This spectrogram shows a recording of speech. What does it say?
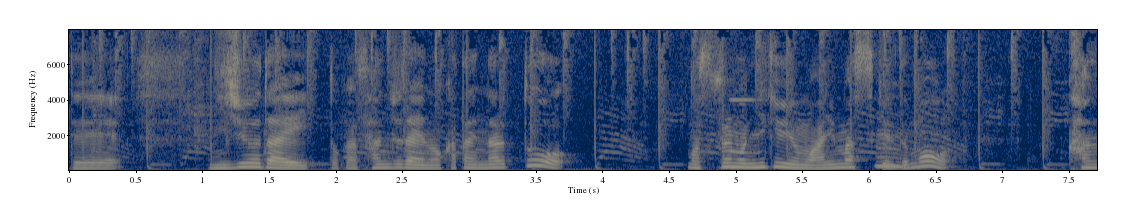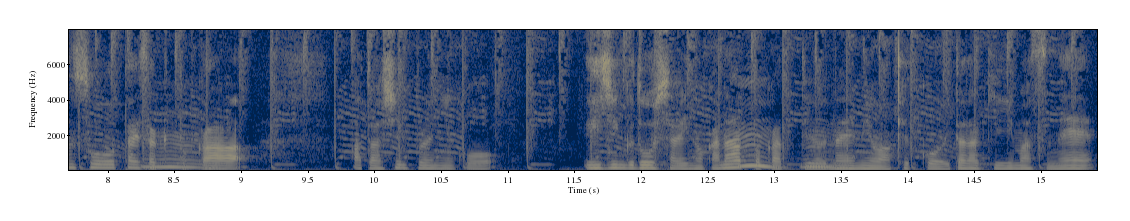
で、20代とか30代の方になると、まあそれもニキビもありますけれども、乾燥対策とか、あとはシンプルにこうエイジングどうしたらいいのかなとかっていう悩みは結構いただきますね。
